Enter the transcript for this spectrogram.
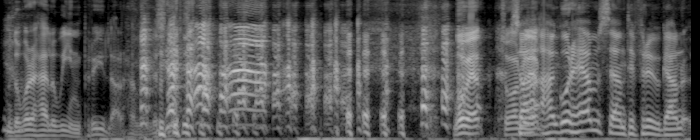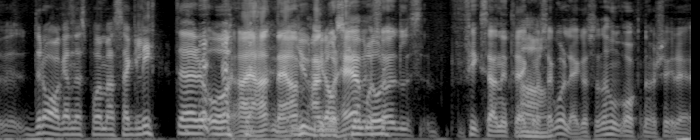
Men då var det halloween-prylar han hade snott. Nåväl, så var Så det. han, han går hem sen till frugan dragandes på en massa glitter och Nej, han, nej, han, han går hem och julgranskulor. så fixar han i trädgården Ja. och så går och lägger och så när hon vaknar så är det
